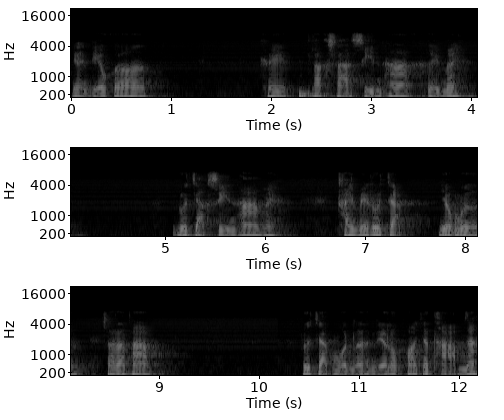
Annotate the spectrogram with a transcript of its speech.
อย่างเดี๋ยวก็เคยรักษาศีลห้าเคยไหม รู้จักศีลห้าไหม ใครไม่รู้จักยกมือสารภาพ รู้จักหมดเลยเดี๋ยวหลวงพ่อจะถามนะ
